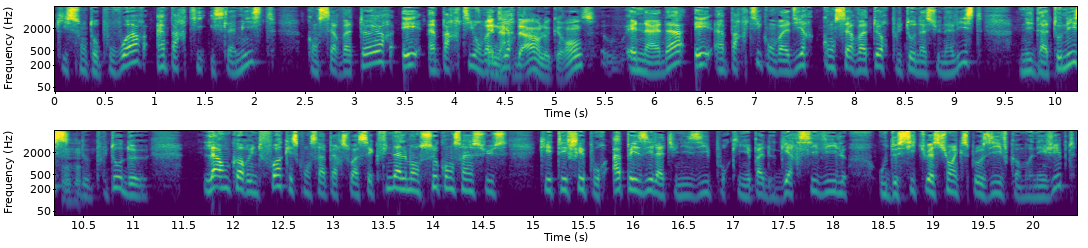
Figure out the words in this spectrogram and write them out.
qui sont au pouvoir, un parti islamiste, conservateur, et un parti, on va dire... Ennahda, en l'occurrence. Ennahda, et un parti qu'on va dire conservateur plutôt nationaliste, Nida Tunis, mhm. de, plutôt de, Là encore une fois, qu'est-ce qu'on s'aperçoit? C'est que finalement, ce consensus qui était fait pour apaiser la Tunisie, pour qu'il n'y ait pas de guerre civile ou de situation explosive comme en Égypte,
